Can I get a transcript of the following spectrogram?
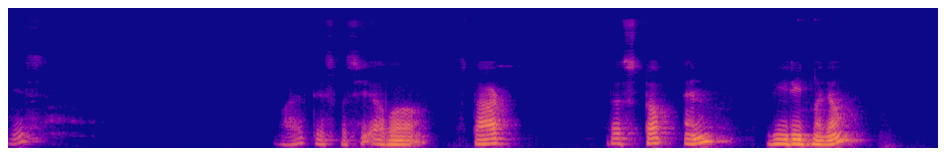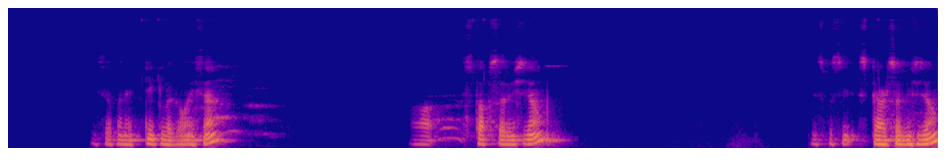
यस। भयो। त्यसपछि अब स्टार्ट र स्टप एन्ड रिडिडमा जाउँ। यसो पनि टिक लगाउँ यसमा स्टप सर्भिस जाउँ त्यसपछि स्टार्ट सर्भिस जाउँ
